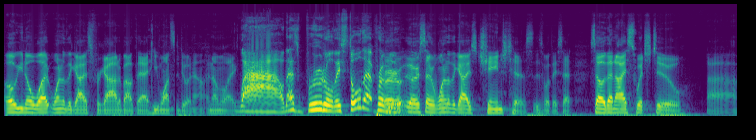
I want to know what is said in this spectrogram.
"Oh, you know what? One of the guys forgot about that. He wants to do it now." And I'm like, Wow, that's brutal. They stole that from or, you. or said one of the guys changed his, is what they said. So then I switched to uh,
